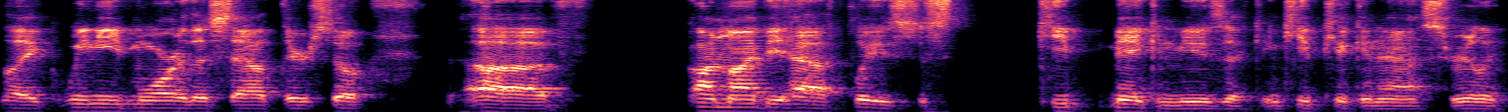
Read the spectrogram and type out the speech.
Like we need more of this out there. So uh on my behalf, please just keep making music and keep kicking ass, really.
